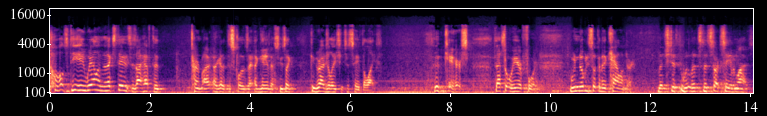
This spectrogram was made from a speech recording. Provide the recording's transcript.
Calls DA Whelan the next day and says, I have to term, I, I got to disclose, I, I gave this. He's like, congratulations, you saved a life. Who cares? That's what we're here for. Nobody's looking at a calendar. Let's just, let's, let's start saving lives.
